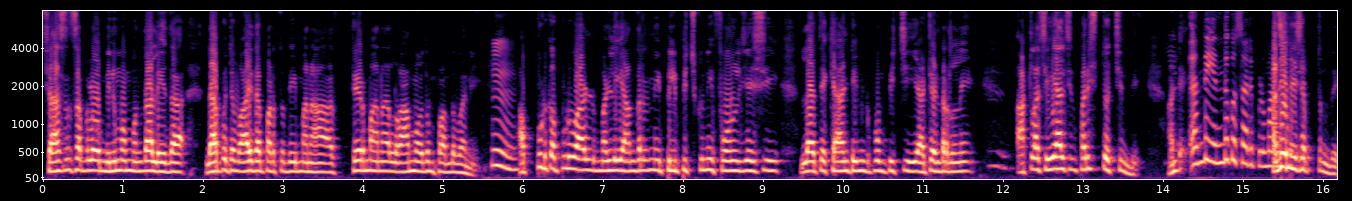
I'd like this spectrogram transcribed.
శాసనసభలో మినిమం ఉందా లేదా? లేకపోతే వాయిదా పడుతుంది మన తీర్మానాలు ఆమోదం పొందవని. అప్పటికప్పుడు వాళ్ళు మళ్ళీ అందరినీ పిలిపించుకుని ఫోన్లు చేసి లేకపోతే క్యాంటీన్కి పంపించి అటెండర్లని అట్లా చేయాల్సిన పరిస్థితి వచ్చింది. అంటే అంటే ఎందుకు సార్ ఇప్పుడు అదే నేను చెప్తుంది.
